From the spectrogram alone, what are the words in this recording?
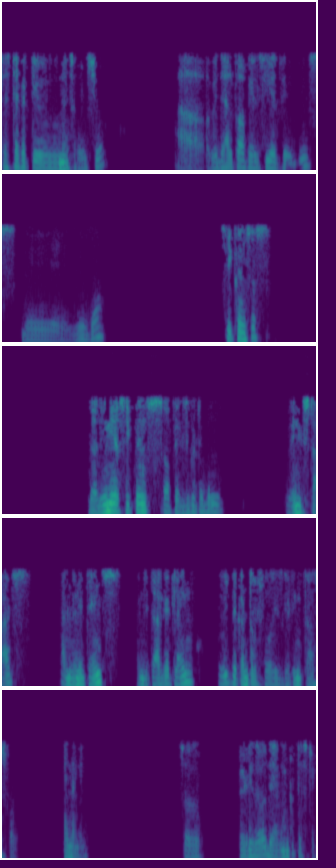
test effectiveness ratio. Uh, with the help of LCSAJs they use the sequences the linear sequence of executable when it starts and when it ends and the target line which the control flow is getting transferred finally. So that is how they are going to test it.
